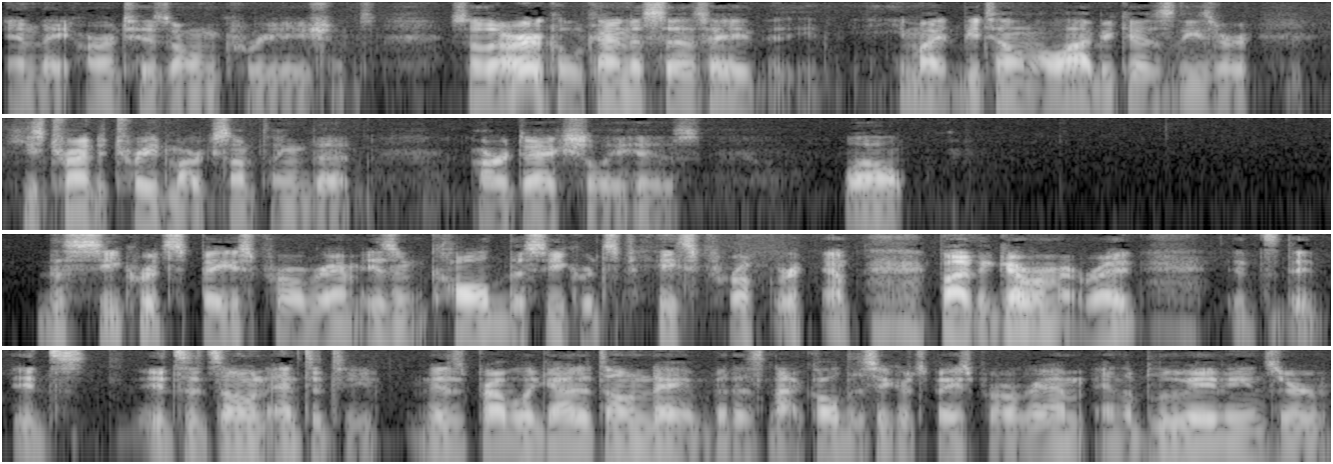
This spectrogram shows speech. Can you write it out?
and they aren't his own creations. So the article kind of says, hey, he might be telling a lie because these are he's trying to trademark something that aren't actually his. Well, the secret space program isn't called the secret space program by the government, right? It's it, it's it's its own entity. It's probably got its own name, but it's not called the Secret Space Program. And the Blue Avians are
